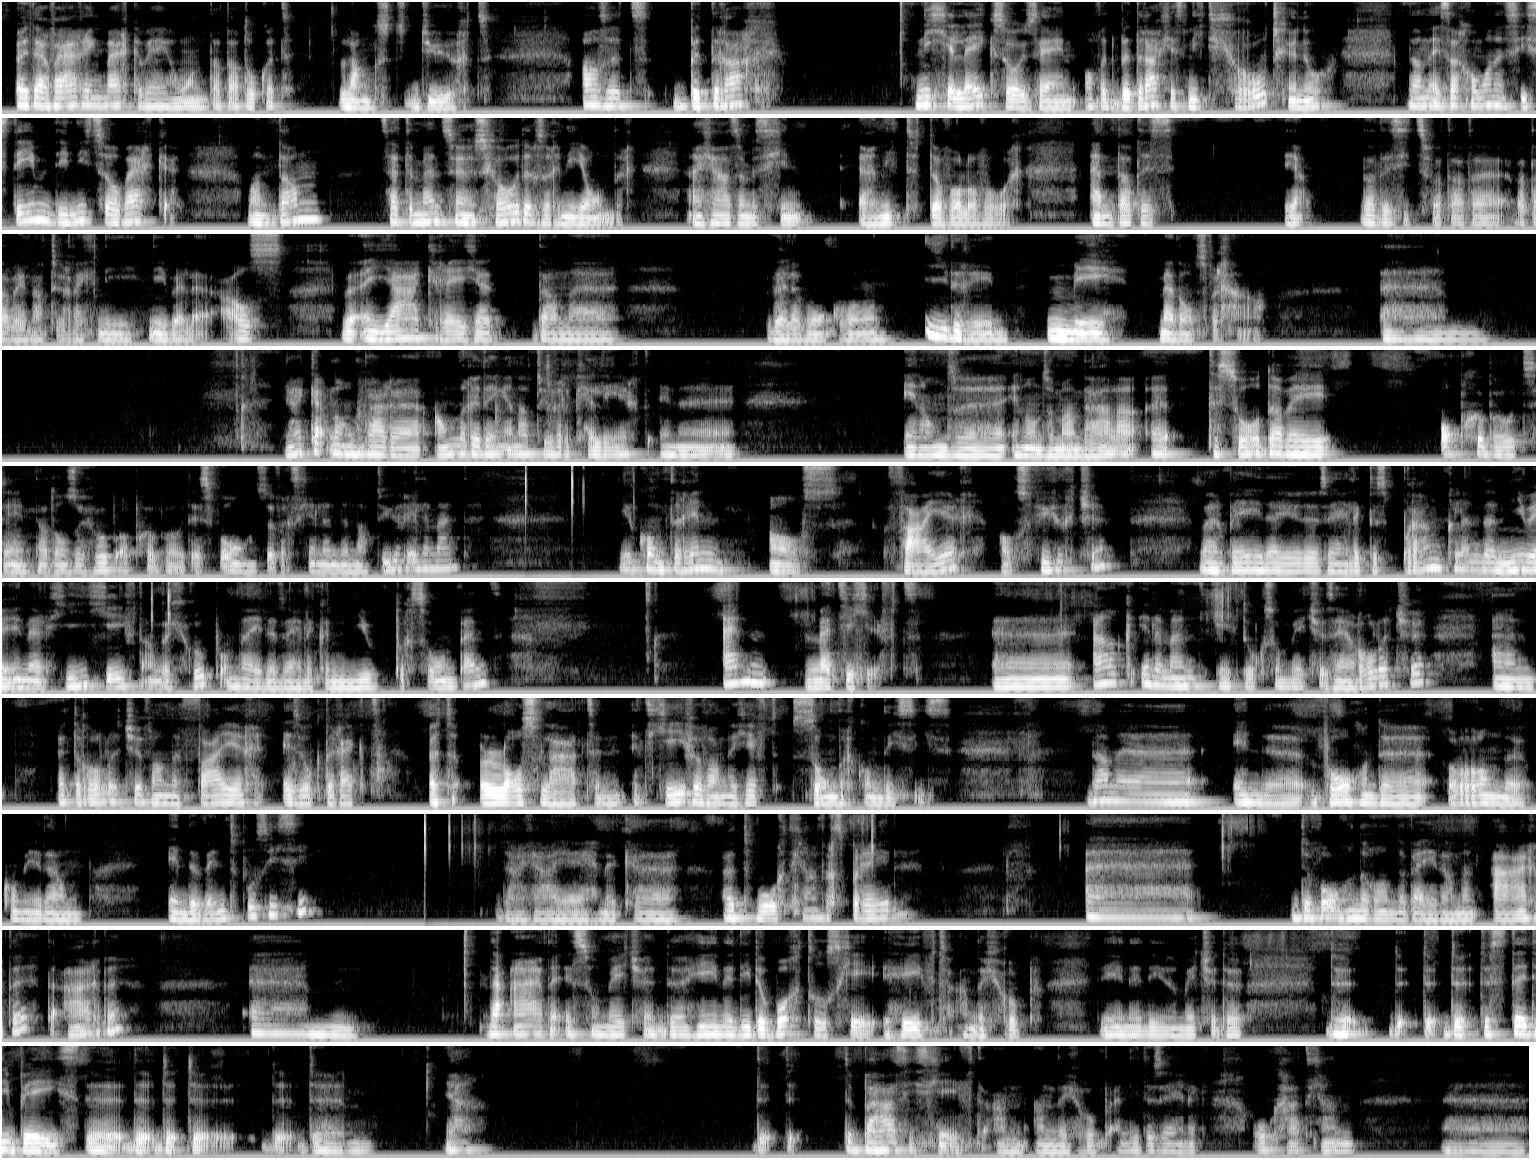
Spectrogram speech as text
uit ervaring merken wij gewoon dat dat ook het langst duurt. Als het bedrag niet gelijk zou zijn of het bedrag is niet groot genoeg, dan is dat gewoon een systeem die niet zou werken. Want dan zetten mensen hun schouders er niet onder en gaan ze misschien er niet te volle voor. En dat is, ja, dat is iets wat, dat, uh, wat dat wij natuurlijk niet, niet willen. Als we een ja krijgen, dan uh, willen we ook gewoon iedereen mee met ons verhaal. Um, ja, ik heb nog een paar uh, andere dingen natuurlijk geleerd in, in, onze, in onze mandala. Het is zo dat wij opgebouwd zijn, dat onze groep opgebouwd is volgens de verschillende natuurelementen. Je komt erin als fire, als vuurtje waarbij dat je dus eigenlijk de sprankelende nieuwe energie geeft aan de groep, omdat je dus eigenlijk een nieuw persoon bent. En met je gift. Uh, elk element heeft ook zo'n beetje zijn rolletje. En het rolletje van de fire is ook direct het loslaten, het geven van de gift zonder condities. Dan uh, in de volgende ronde kom je dan in de windpositie daar ga je eigenlijk uh, het woord gaan verspreiden. Uh, de volgende ronde ben je dan een aarde, de aarde. Um, de aarde is zo'n beetje degene die de wortels heeft aan de groep. Degene die zo'n beetje de, de, de, de, de, de steady base, de, de, de, de, de, de ja, de, de, de basis geeft aan, aan de groep. En die dus eigenlijk ook gaat gaan uh,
